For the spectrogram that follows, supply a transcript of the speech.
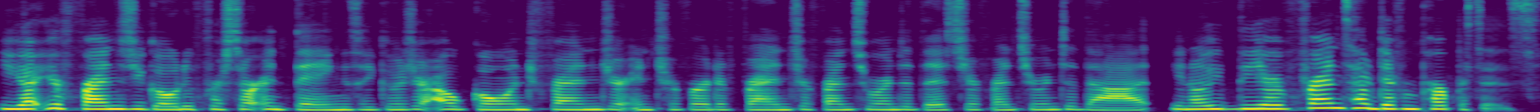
You got your friends you go to for certain things. Like you got your outgoing friends, your introverted friends, your friends who are into this, your friends who are into that. You know, your friends have different purposes.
